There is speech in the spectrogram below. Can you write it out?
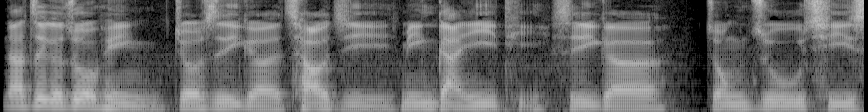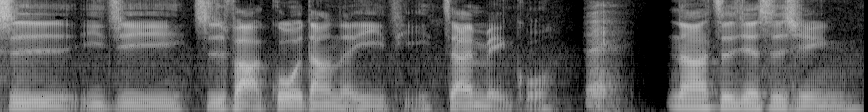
那这个作品就是一个超级敏感议题，是一个种族歧视以及执法过当的议题，在美国。对，那这件事情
